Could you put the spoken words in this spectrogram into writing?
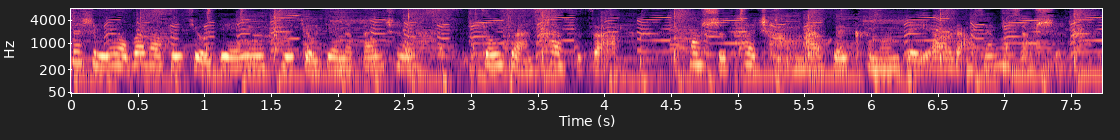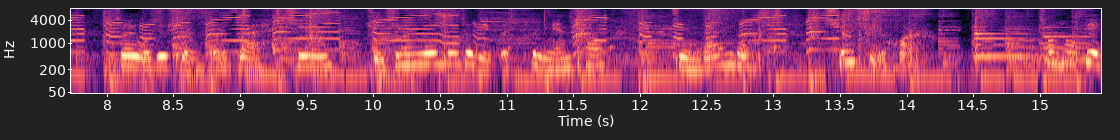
但是没有办法回酒店，因为回酒店的班车周转太复杂，耗时太长，来回可能得要两三个小时。所以我就选择在新主新中心这里的睡眠舱，简单的休息一会儿，充充电。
